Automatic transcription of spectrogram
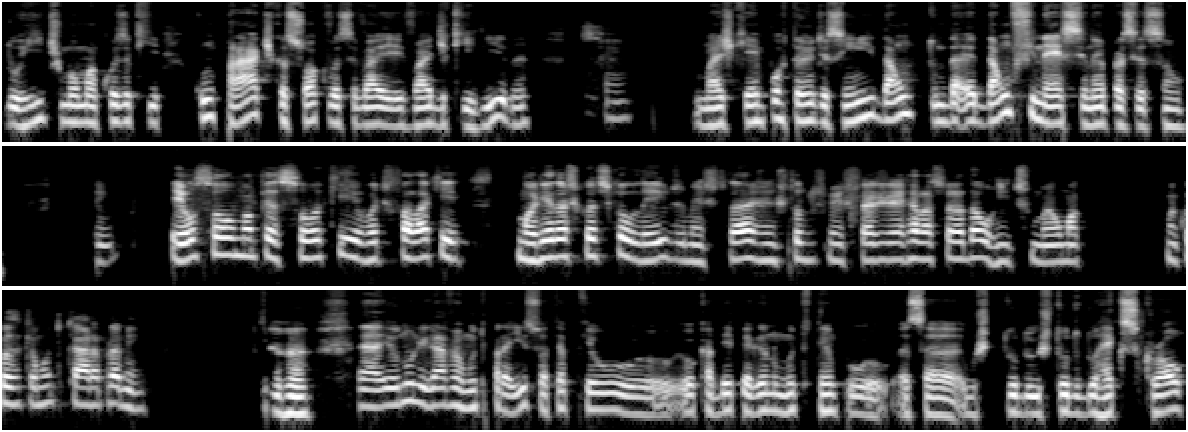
do ritmo, uma coisa que com prática só que você vai, vai adquirir, né? Sim. Mas que é importante, assim, e dá um, dá, um finesse, né, pra sessão. Sim. Eu sou uma pessoa que, vou te falar que a maioria das coisas que eu leio de mestragem, estudo de mestragem é relacionado ao ritmo, é uma uma coisa que é muito cara para mim. Uhum. É, eu não ligava muito para isso, até porque eu, eu acabei pegando muito tempo essa, o, estudo, o estudo do Hexcrawl,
